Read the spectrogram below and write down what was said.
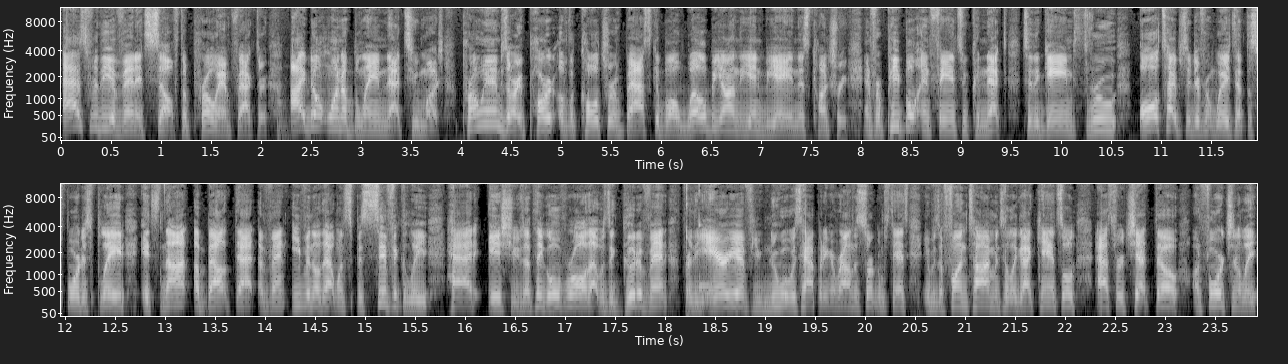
As for the event itself, the pro am factor, I don't want to blame that too much. Pro ams are a part of the culture of basketball well beyond the NBA in this country. And for people and fans who connect to the game through all types of different ways that the sport is played, it's not about that event, even though that one specifically had issues. I think overall that was a good event for the the area, if you knew what was happening around the circumstance, it was a fun time until it got canceled. As for Chet, though, unfortunately,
